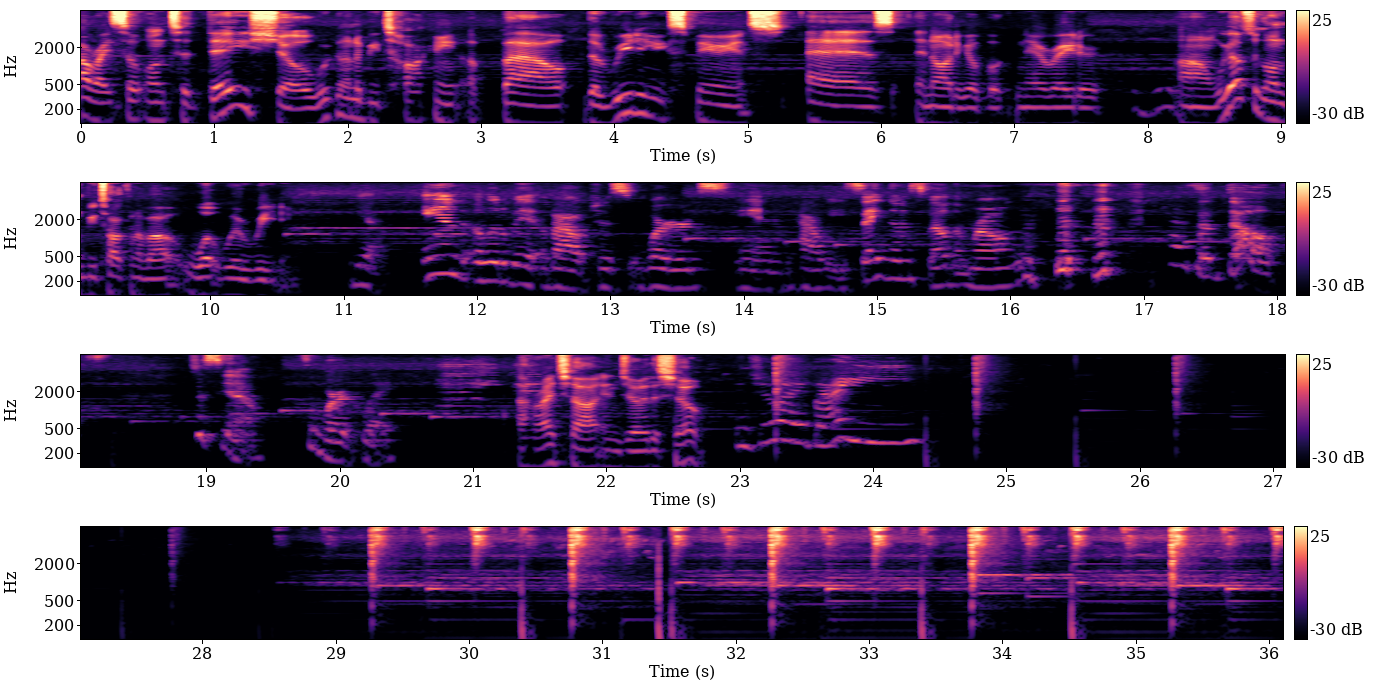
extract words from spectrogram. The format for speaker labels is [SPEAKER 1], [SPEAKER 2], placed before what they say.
[SPEAKER 1] All right, so on today's show, we're going to be talking about the reading experience as an audiobook narrator. Um, we're also going to be talking about what we're reading.
[SPEAKER 2] Yeah. And a little bit about just words and how we say them, spell them wrong as adults. Just, you know, some wordplay.
[SPEAKER 1] All right, y'all, enjoy the show.
[SPEAKER 2] Enjoy. Bye.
